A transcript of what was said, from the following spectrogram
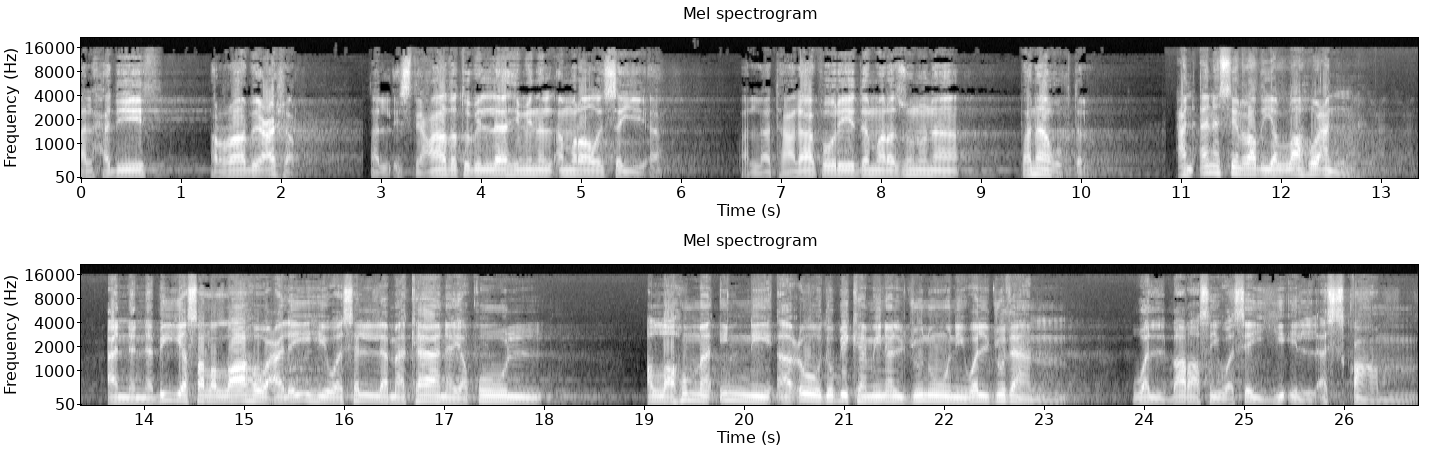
الحديث الرابع عشر الاستعاذة بالله من الأمراض السيئة فلا تعالى پوری د مرزوننا فنا غختل عن انس رضي الله عنه ان النبي صلى الله عليه وسلم كان يقول اللهم اني اعوذ بك من الجنون والجذام والبرص وسيء الاسقام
